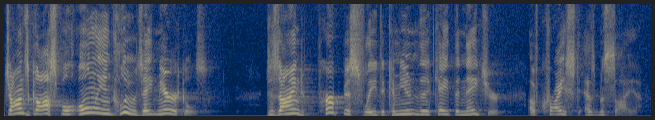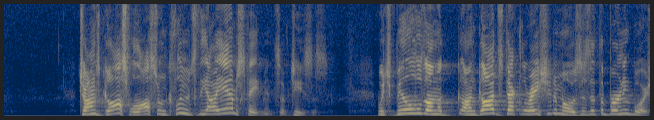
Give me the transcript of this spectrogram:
John's gospel only includes eight miracles, designed purposefully to communicate the nature of Christ as Messiah. John's gospel also includes the I am statements of Jesus, which build on, the, on God's declaration to Moses at the burning bush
